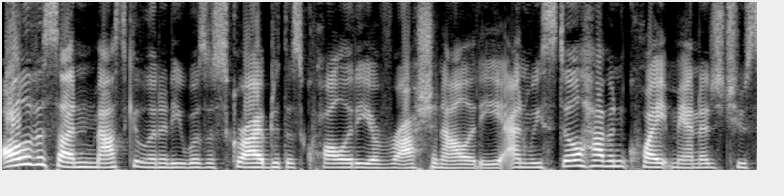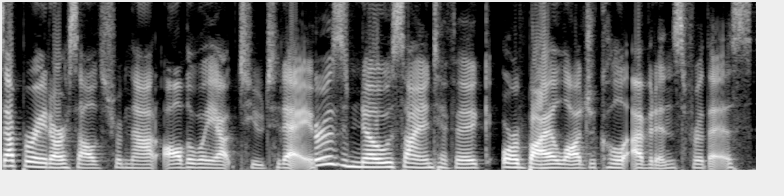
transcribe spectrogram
all of a sudden masculinity was ascribed this quality of rationality, and we still haven't quite managed to separate ourselves from that all the way up to today. There is no scientific or biological evidence for this.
